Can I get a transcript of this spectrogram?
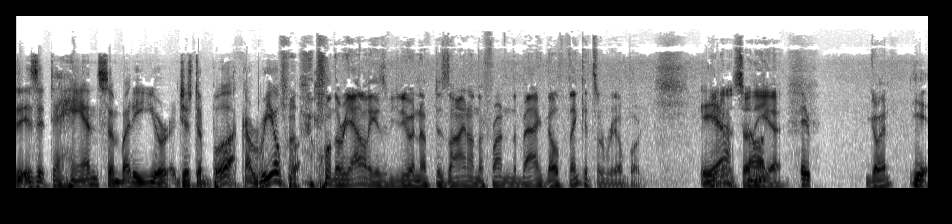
is it to hand somebody your just a book, a real book? well, the reality is, if you do enough design on the front and the back, they'll think it's a real book. You yeah. know, so No, the uh, it- go ahead. Yeah,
